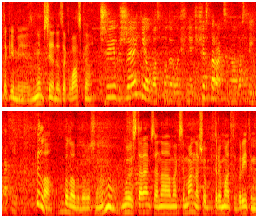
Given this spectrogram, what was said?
такими, ну, все на закваска. Чи вже є у вас подорожчання, чи ще стара ціна у вас стоїть хліб? Було, було б дорожче. Ну, ми стараємося на максимально, щоб тримати в ритм,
